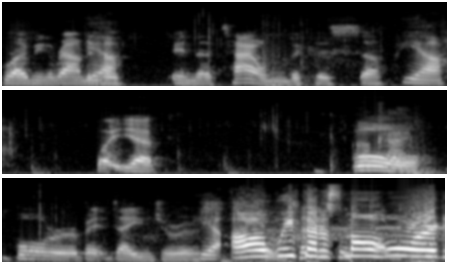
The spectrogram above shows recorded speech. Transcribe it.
roaming around Yeah. in the in the town because. Uh, yeah. but yeah. Boar, Okay. boar are a bit dangerous. Yeah. Oh, we've got a small horde.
